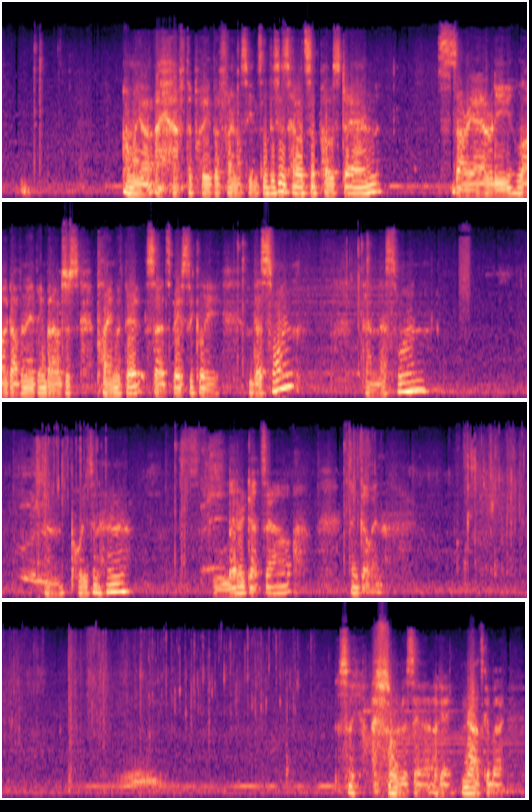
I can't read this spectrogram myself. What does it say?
Oh my god, I have to play the final scene. So this is how it's supposed to end. Sorry, I already logged off and anything, but I was just playing with it. So it's basically this one, then this one, and poison her, let her guts out, and go in. So yeah, I just wanted to say that. Okay, now let's get back.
